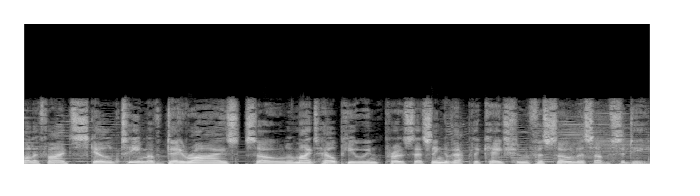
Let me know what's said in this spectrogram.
Qualified skilled team of Dayrise Solar might help you in processing of application for solar subsidy.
